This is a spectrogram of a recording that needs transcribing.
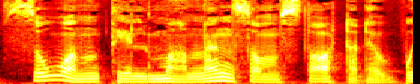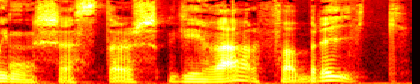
Son till mannen som startade Winchesters gevärfabrik.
